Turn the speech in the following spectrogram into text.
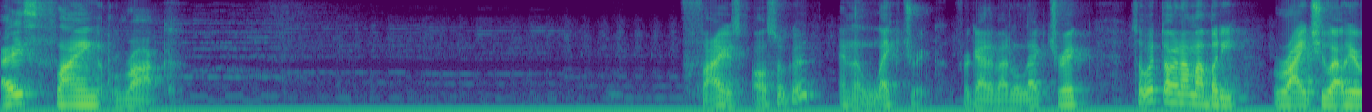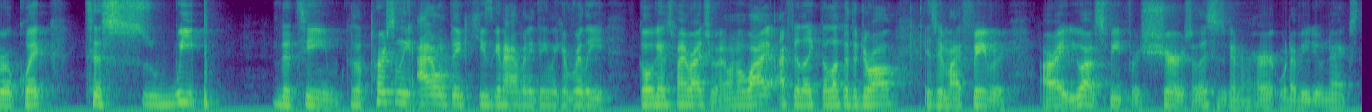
Ice Flying Rock. Fire's also good. And electric. Forgot about electric. So we're throwing on my buddy Raichu out here real quick to sweep the team. Because personally, I don't think he's going to have anything that can really go against my Raichu. I don't know why. I feel like the luck of the draw is in my favor. All right, you have speed for sure. So this is going to hurt whatever you do next.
